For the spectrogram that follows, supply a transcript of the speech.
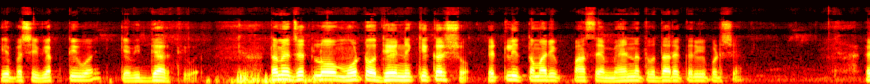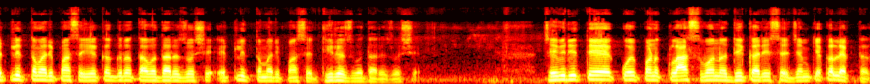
એ પછી વ્યક્તિ હોય કે વિદ્યાર્થી હોય. તમે જેટલો મોટો ધ્યેય નક્કી કરશો, એટલી જ તમારી પાસે મહેનત વધારે કરવી પડશે. એટલી જ તમારી પાસે એકાગ્રતા વધારે જોશે, એટલી જ તમારી પાસે ધીરજ વધારે જોશે. જેવી રીતે કોઈ પણ ક્લાસ વન અધિકારી છે, જેમ કે કલેક્ટર,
